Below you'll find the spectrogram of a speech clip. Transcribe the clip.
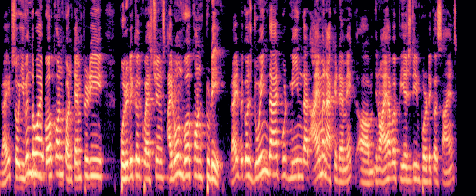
right? So even though I work on contemporary political questions, I don't work on today, right? Because doing that would mean that I'm an academic. Um, you know, I have a PhD in political science.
